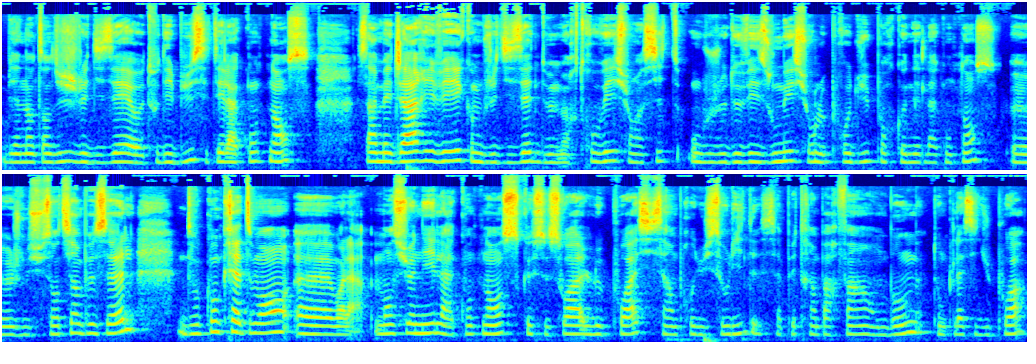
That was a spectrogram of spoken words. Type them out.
bien entendu, je le disais au tout début, c'était la contenance. Ça m'est déjà arrivé, comme je disais, de me retrouver sur un site où je devais zoomer sur le produit pour connaître la contenance. Euh, je me suis sentie un peu seule. Donc concrètement, euh, voilà, mentionner la contenance, que ce soit le poids, si c'est un produit solide, ça peut être un parfum en baume, donc là c'est du poids,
